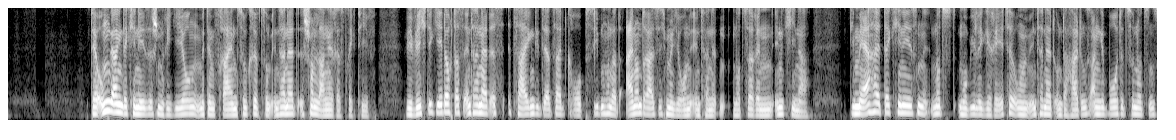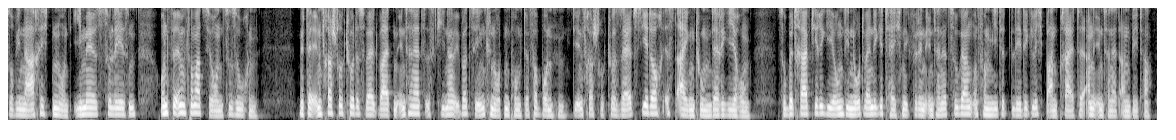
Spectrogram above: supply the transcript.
Der Umgang der chinesischen Regierung mit dem freien Zugriff zum Internet ist schon lange restriktiv. Wie wichtig jedoch das Internet ist, zeigen die derzeit grob 731 Millionen Internetnutzerinnen in China. Die Mehrheit der Chinesen nutzt mobile Geräte, um im Internet Unterhaltungsangebote zu nutzen sowie Nachrichten und E-Mails zu lesen und für Informationen zu suchen. Mit der Infrastruktur des weltweiten Internets ist China über zehn Knotenpunkte verbunden, die Infrastruktur selbst jedoch ist Eigentum der Regierung. So betreibt die Regierung die notwendige Technik für den Internetzugang und vermietet lediglich Bandbreite an Internetanbieter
